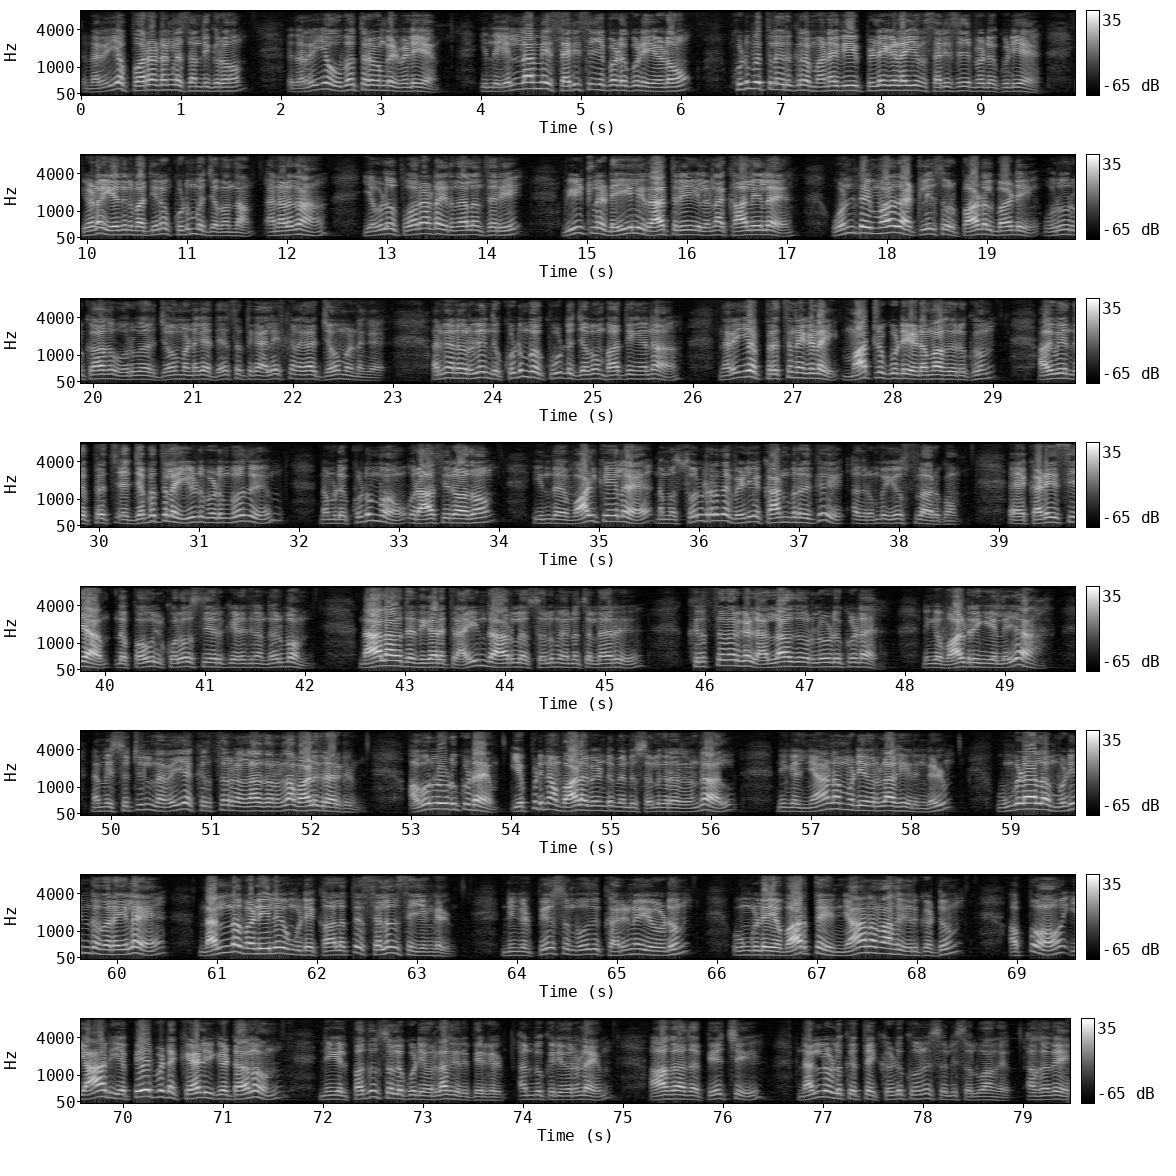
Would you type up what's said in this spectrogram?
நிறைய போராட்டங்களை சந்திக்கிறோம். நிறைய உபத்திரவங்கள் வெளியே. இந்த எல்லாமே சரி செய்யப்படக்கூடிய இடம். குடும்பத்தில் இருக்கிற மனைவி பிள்ளைகளையும் சரி செய்யப்படக்கூடிய இடம் எதுன்னு பார்த்தீங்கன்னா குடும்ப ஜபம்தான் அதனால தான் எவ்வளோ போராட்டம் இருந்தாலும் சரி வீட்டில் டெய்லி ராத்திரி இல்லைன்னா காலையில் ஒன் டைமாவது அட்லீஸ்ட் ஒரு பாடல் பாடி ஒருவருக்காக ஒருவர் ஜெபம் பண்ணுங்க தேசத்துக்காக எலெக்ஷனுக்காக ஜெபம் பண்ணுங்க. அருமையானவர்களே இந்த குடும்ப கூட்டு ஜெபம் பார்த்தீங்கன்னா நிறைய பிரச்சனைகளை மாற்றக்கூடிய இடமாக இருக்கும். ஆகவே இந்த பிரச்ச ஜெபத்தில் ஈடுபடும்போது நம்முடைய குடும்பம் ஒரு ஆசீர்வாதம். இந்த வாழ்க்கையில் நம்ம சொல்கிறத வெளியே காண்பதற்கு அது ரொம்ப யூஸ்ஃபுல்லாக இருக்கும். கடைசியாக இந்த பவுல் கொலோசியருக்கு எழுதின நிருபம் நாலாவது அதிகாரத்தில் ஐந்து ஆறில் சொல்லும் என்ன சொல்கிறாரு கிறிஸ்தவர்கள் அல்லாதவர்களோடு கூட நீங்கள் வாழ்கிறீங்க இல்லையா? நம்மை சுற்றிலும் நிறைய கிறிஸ்தவர்கள் அல்லாதவர்கள் தான் வாழுகிறார்கள். அவர்களோடு கூட எப்படி நாம் வாழ வேண்டும் என்று சொல்கிறார் என்றால் நீங்கள் ஞானமுடையவர்களாக இருங்கள். உங்களால் முடிந்த வரையில் நல்ல வழியிலே உங்களுடைய காலத்தை செலவு செய்யுங்கள். நீங்கள் பேசும்போது கருணையோடும் உங்களுடைய வார்த்தை ஞானமாக இருக்கட்டும். அப்போ யார் எப்பேற்பட்ட கேள்வி கேட்டாலும் நீங்கள் பதில் சொல்லக்கூடியவர்களாக இருப்பீர்கள். அன்புக்குரியவர்களே ஆகாத பேச்சு நல்லொழுக்கத்தை கெடுக்கும்னு சொல்லி சொல்லுவாங்க. ஆகவே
